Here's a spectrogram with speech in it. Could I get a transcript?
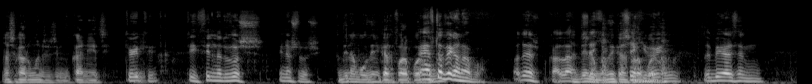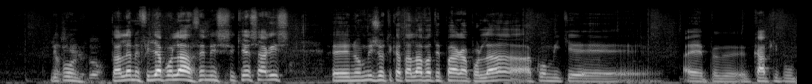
Να είσαι χαρούμενος εσύ. Μου κάνει έτσι. Τι, τι, θέλει να του δώσεις ή να σου δώσει; Αντί να μου δίνει κάθε φορά που Ε, έρχομαι. αυτό πήγα να πω. Αντέ, καλά. Αντί σε να μου έχει- δίνει κάθε σε έχει φορά που ροή. έρχομαι. Δεν πειράζει, δεν μου. Λοιπόν, τα λέμε φιλιά πολλά. Θέμης και Σάρης. Ε, νομίζω ότι καταλάβατε πάρα πολλά. Ακόμη και ε, ε, κάποιοι που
